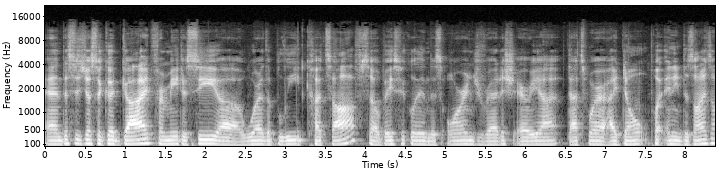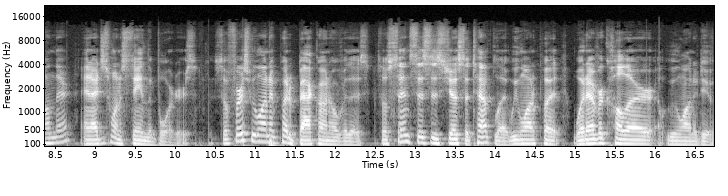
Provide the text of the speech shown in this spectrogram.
and this is just a good guide for me to see uh, where the bleed cuts off. So basically in this orange reddish area that's where I don't put any designs on there. And I just want to stay in the borders. So first we want to put a background over this. So since this is just a template we want to put whatever color we want to do.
